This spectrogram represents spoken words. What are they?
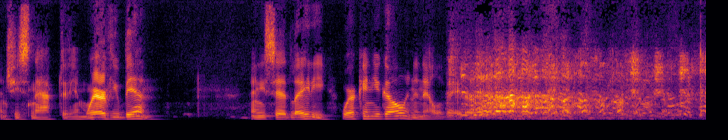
and she snapped at him, Where have you been? And he said, Lady, where can you go in an elevator?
